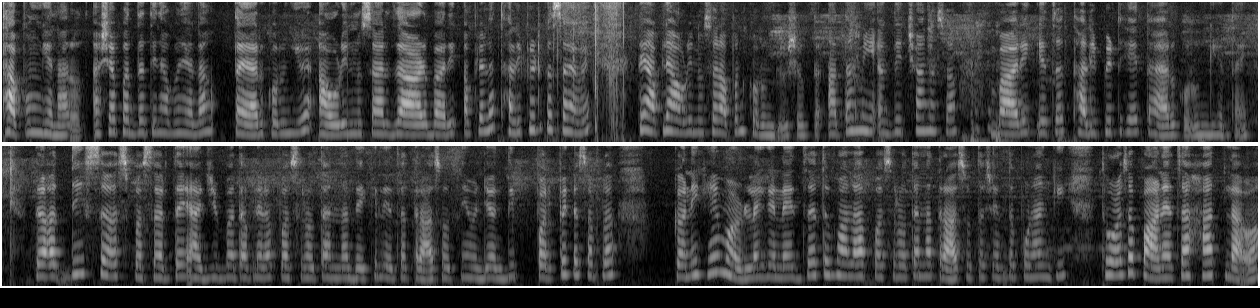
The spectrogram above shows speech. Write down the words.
थापून घेणार आहोत. अशा पद्धतीने आपण याला तयार करून घेऊया. आवडीनुसार जाड बारीक आपल्याला थालीपीठ कसं हवं आहे ते आपल्या आवडीनुसार आपण करून घेऊ शकतो. आता मी अगदी छान असं बारीक याचं थालीपीठ हे तयार करून घेत आहे. तर अगदी सहज पसरतं आहे अजिबात आपल्याला पसरवताना देखील याचा त्रास होत नाही. म्हणजे अगदी परफेक्ट असं आपलं कणिक हे मळलं गेलं आहे जर तुम्हाला पसरवताना त्रास होत असेल तर पुन्हा आणखी थोडासा पाण्याचा हात लावा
